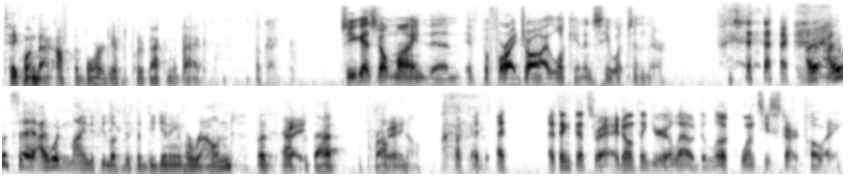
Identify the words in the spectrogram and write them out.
take one back off the board, you have to put it back in the bag. Okay. So you guys don't mind then if before I draw I look in and see what's in there. I, I would say I wouldn't mind if you looked at the beginning of a round, but after Right. that, probably Right. no. Okay. I, I think that's right. I don't think you're allowed to look once you start pulling.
